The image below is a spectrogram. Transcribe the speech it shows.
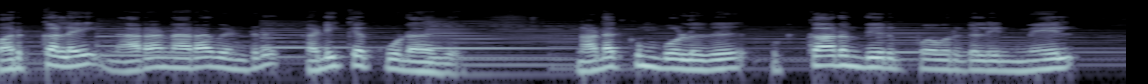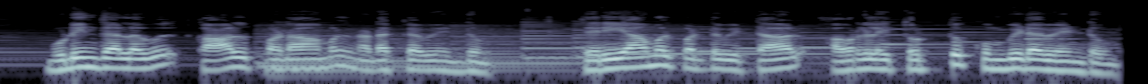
பற்களை நரநரவென்று கடிக்கக்கூடாது. நடக்கும் பொழுது உட்கார்ந்திருப்பவர்களின் மேல் முடிந்தளவு கால் படாமல் நடக்க வேண்டும். தெரியாமல் பட்டுவிட்டால் அவர்களை தொட்டு கும்பிட வேண்டும்.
